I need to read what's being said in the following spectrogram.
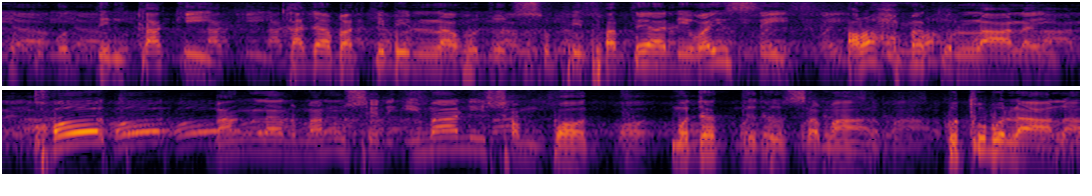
কুতুবুদ্দিন কাকি, খাজা বাকিবিল্লাহ হুজুর সুফি ফাতে আলী ওয়াইসি, রহমতুল্লাহ আলাই খোদ বাংলার মানুষের ইমানি সম্পদ মুজাদ্দিদুস সামাল, কুতুবুল আলা,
